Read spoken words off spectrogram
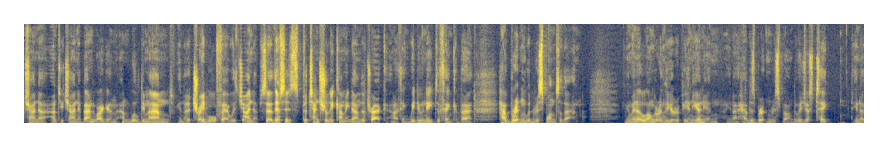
China anti-China bandwagon and will demand, you know, trade warfare with China. So this is potentially coming down the track, and I think we do need to think about how Britain would respond to that. we're no longer in the European Union. You know, how does Britain respond? Do we just take, you know,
